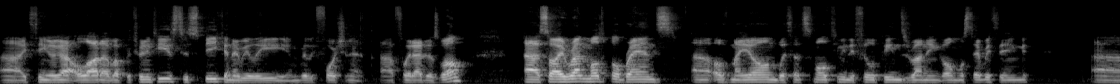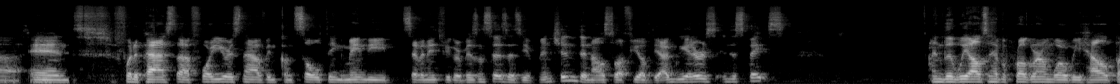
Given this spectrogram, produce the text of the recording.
Uh, I think I got a lot of opportunities to speak, and I really am really fortunate uh, for that as well. Uh, so I run multiple brands uh, of my own with a small team in the Philippines, running almost everything. Uh, and for the past uh, four years now, I've been consulting mainly seven, eight figure businesses, as you've mentioned, and also a few of the aggregators in the space. And then we also have a program where we help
